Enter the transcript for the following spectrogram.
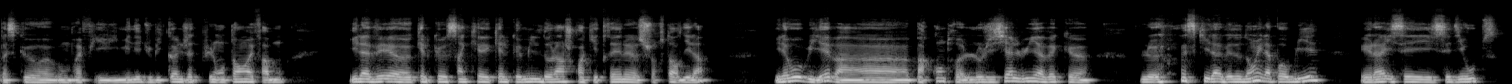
parce que bon bref, il, il, du Bitcoin déjà depuis longtemps. Enfin bon, il avait quelques cinq, quelques mille dollars, je crois, qui traînaient sur cet ordi-là. Il avait oublié. Bah, par contre, le logiciel, lui, avec le ce qu'il avait dedans, il n'a pas oublié. Et là, il s'est, dit, oups,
